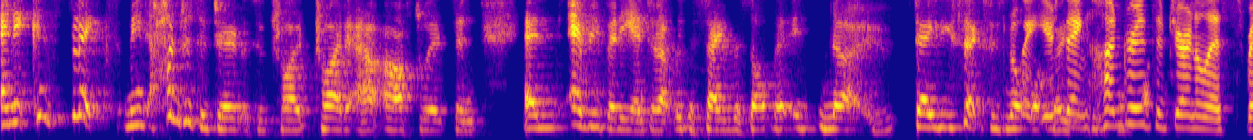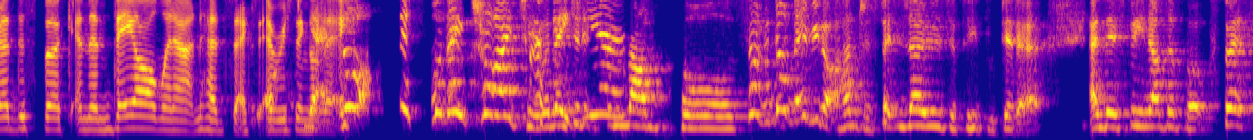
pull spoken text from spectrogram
And it conflicts. I mean, hundreds of journalists have tried tried it out afterwards, and and everybody ended up with the same result that it, no, daily sex is not. Wait, you're saying hundreds want. of journalists read this book and then they all went out and had sex every single yeah, day. Not, well, they tried to, and they did it for love or something. Not maybe not hundreds, but loads of people did it. And there's been other books, but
